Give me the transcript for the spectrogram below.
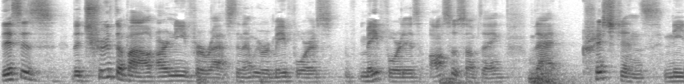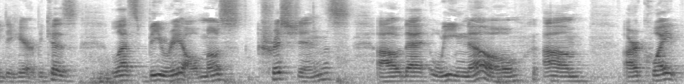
This is the truth about our need for rest and that we were made for us made for it is also something that Christians need to hear because let's be real most Christians uh, that we know um, are quite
